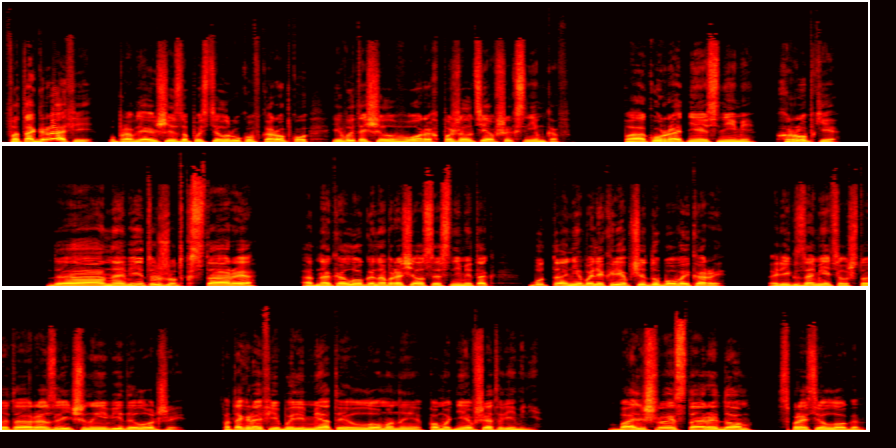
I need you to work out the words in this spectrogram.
фотографии!» Управляющий запустил руку в коробку и вытащил ворох пожелтевших снимков. «Поаккуратнее с ними, хрупкие». «Да, на вид жутко старые». Однако Логан обращался с ними так, будто они были крепче дубовой коры. Рик заметил, что это различные виды лоджии. Фотографии были мятые, ломаные, помутневшие от времени. «Большой старый дом?» — спросил Логан.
